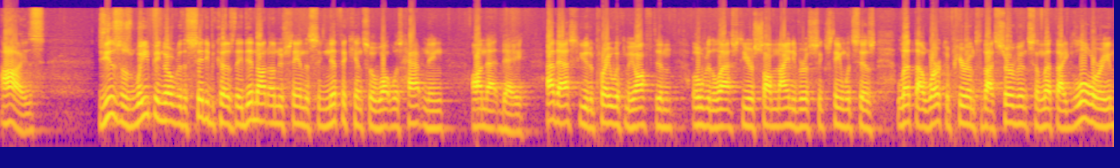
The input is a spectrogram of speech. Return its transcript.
eyes Jesus was weeping over the city because they did not understand the significance of what was happening on that day. I've asked you to pray with me often over the last year, Psalm 90, verse 16, which says, Let thy work appear unto thy servants, and let thy glory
